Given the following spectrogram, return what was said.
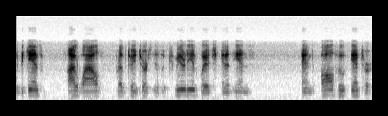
It begins, Idlewild Presbyterian Church is a community in which, and it ends, and all who enter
